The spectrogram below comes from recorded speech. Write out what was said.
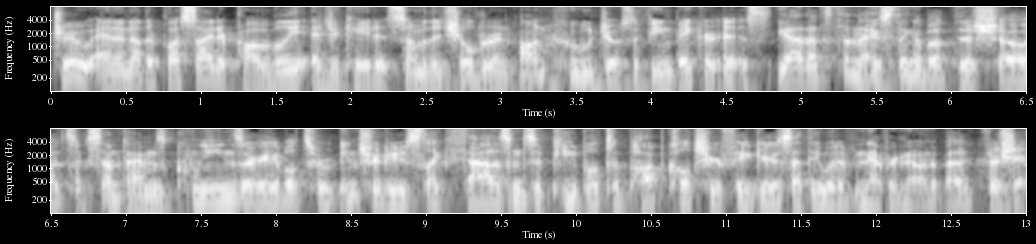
True, and another plus side, it probably educated some of the children on who Josephine Baker is. Yeah, that's the nice thing about this show. It's like sometimes queens are able to introduce like thousands of people to pop culture figures that they would have never known about. For sure.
